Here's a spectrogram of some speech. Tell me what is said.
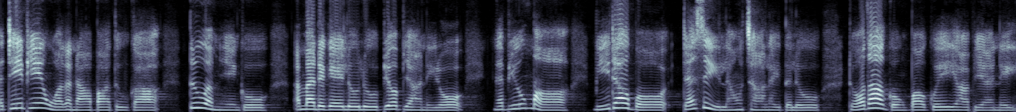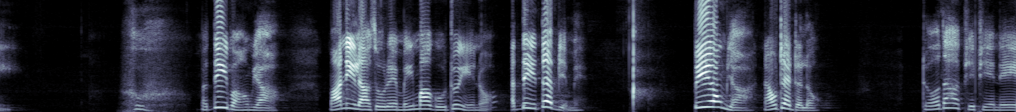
အတင်းဖြင်းဝါဒနာပါသူက သူ့အမြင်ကို အမှန်တကယ်လိုလိုပြောပြနေတော့ငပြူးမှာမီးတောက်ပေါ်ဓာတ်စီလောင်းချလိုက်တယ်လို့ဒေါသကုံပေါက်ကွဲရပြန်နေဟူးမသိပါဘူးဗျာမနီလာဆိုတဲ့မိန်းမကိုတွေ့ရင်တော့အသေးသက်ပြင်မယ်ပြီးအောင်ဗျာနောက်ထပ်တစ်လုံးဒေါသဖြစ်ဖြစ်နဲ့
